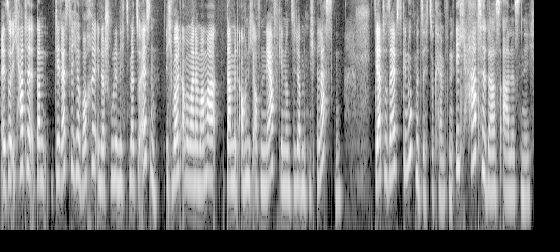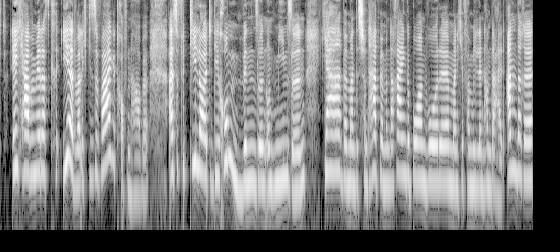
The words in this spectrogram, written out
Also ich hatte dann die restliche Woche in der Schule nichts mehr zu essen. Ich wollte aber meiner Mama damit auch nicht auf den Nerv gehen und sie damit nicht belasten. Die hatte selbst genug mit sich zu kämpfen. Ich hatte das alles nicht. Ich habe mir das kreiert, weil ich diese Wahl getroffen habe. Also für die Leute, die rumwinseln und mimseln, ja, wenn man das schon hat, wenn man da reingeboren wurde, manche Familien haben da halt andere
